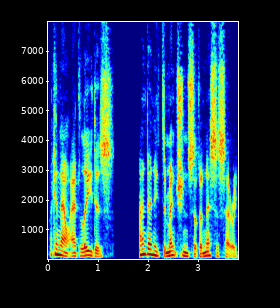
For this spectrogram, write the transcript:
I can now add leaders and any dimensions that are necessary.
